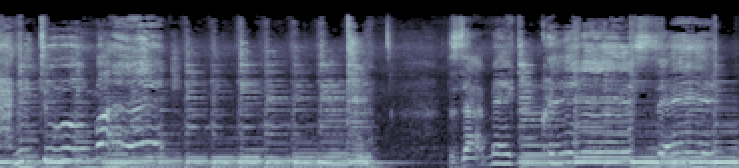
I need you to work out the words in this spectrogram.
I knew too much. Does that make you crazy?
